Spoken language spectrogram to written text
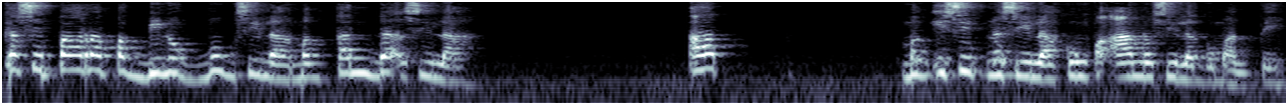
Kasi para pag binugbog sila, magtanda sila at mag-isip na sila kung paano sila gumanti.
